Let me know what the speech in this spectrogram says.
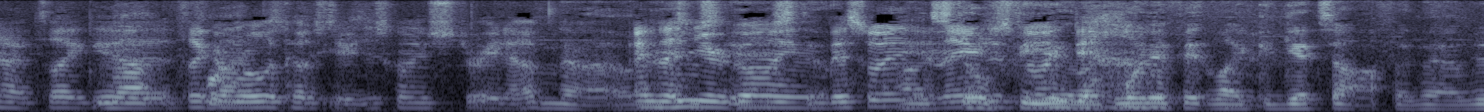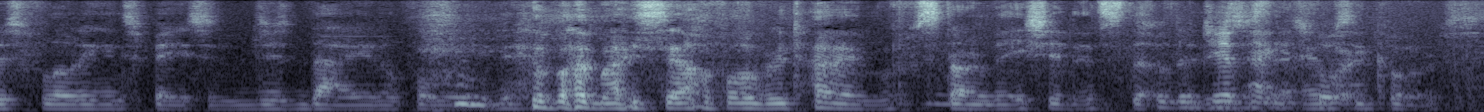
no, it's like uh, it's like a roller coaster. You're just going straight up. No. And then you're going still. this way, I and then still you're just going like what if it like gets off and then I'm just floating in space and just dying in a by myself over time of starvation and stuff. So the it's just jetpack an is empty for? course.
